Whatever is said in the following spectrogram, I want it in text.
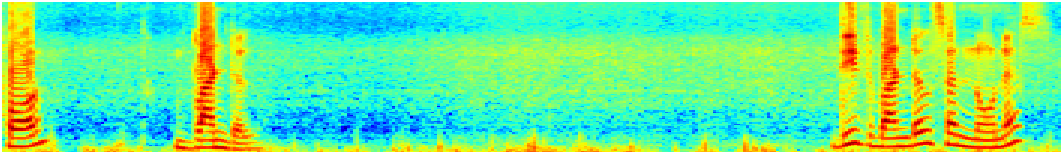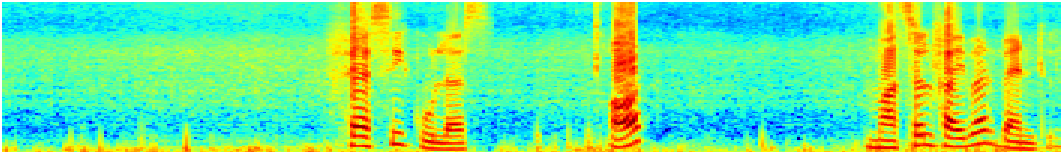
form bundle. These bundles are known as fasciculus or muscle fiber bundle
